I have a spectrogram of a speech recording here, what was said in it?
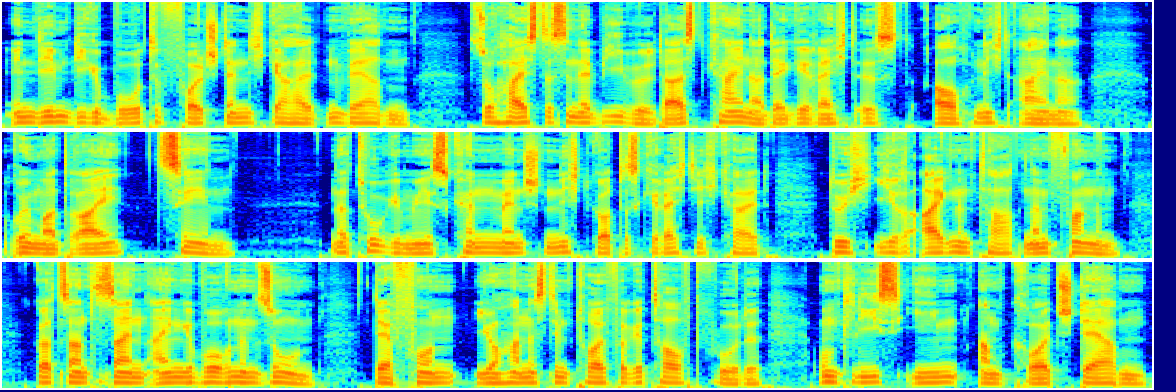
indem die Gebote vollständig gehalten werden. So heißt es in der Bibel, da ist keiner, der gerecht ist, auch nicht einer. Römer 3, 10. Naturgemäß können Menschen nicht Gottes Gerechtigkeit durch ihre eigenen Taten empfangen. Gott sandte seinen eingeborenen Sohn, der von Johannes dem Täufer getauft wurde, und ließ ihm am Kreuz sterben,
